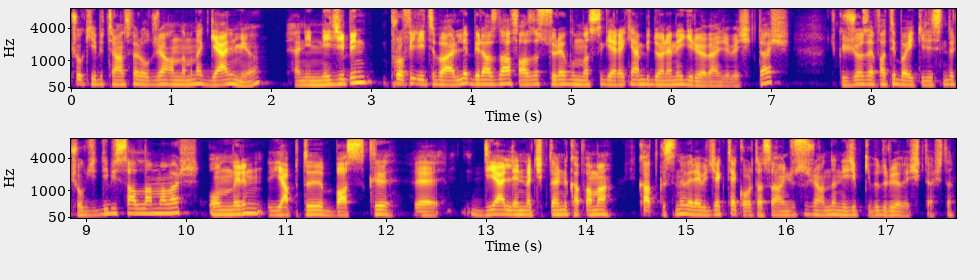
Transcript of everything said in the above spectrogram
çok iyi bir transfer olacağı anlamına gelmiyor. Yani Necip'in profil itibariyle biraz daha fazla süre bulması gereken bir döneme giriyor bence Beşiktaş. Çünkü Josef Atiba ikilisinde çok ciddi bir sallanma var. Onların yaptığı baskı ve diğerlerinin açıklarını kapama katkısını verebilecek tek orta saha oyuncusu şu anda Necip gibi duruyor Beşiktaş'ta.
